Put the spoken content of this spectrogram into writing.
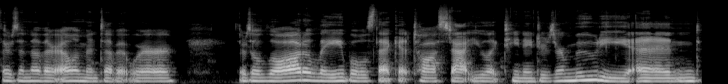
there's another element of it where there's a lot of labels that get tossed at you, like teenagers are moody and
